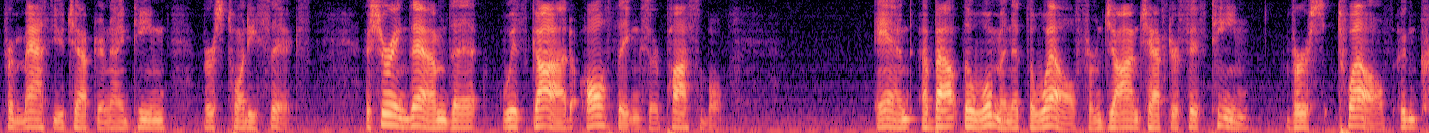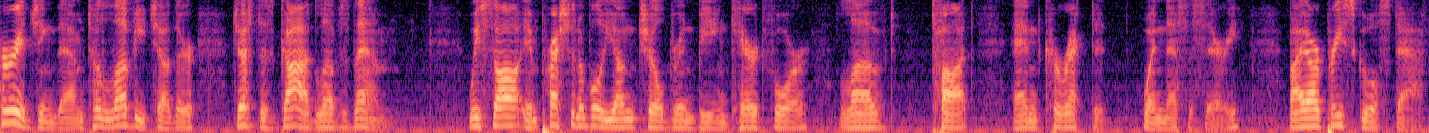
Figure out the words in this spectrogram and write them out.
from Matthew chapter 19, verse 26, assuring them that with God all things are possible. And about the woman at the well from John chapter 15, verse 12, encouraging them to love each other just as God loves them. We saw impressionable young children being cared for, loved, taught, and corrected when necessary by our preschool staff.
